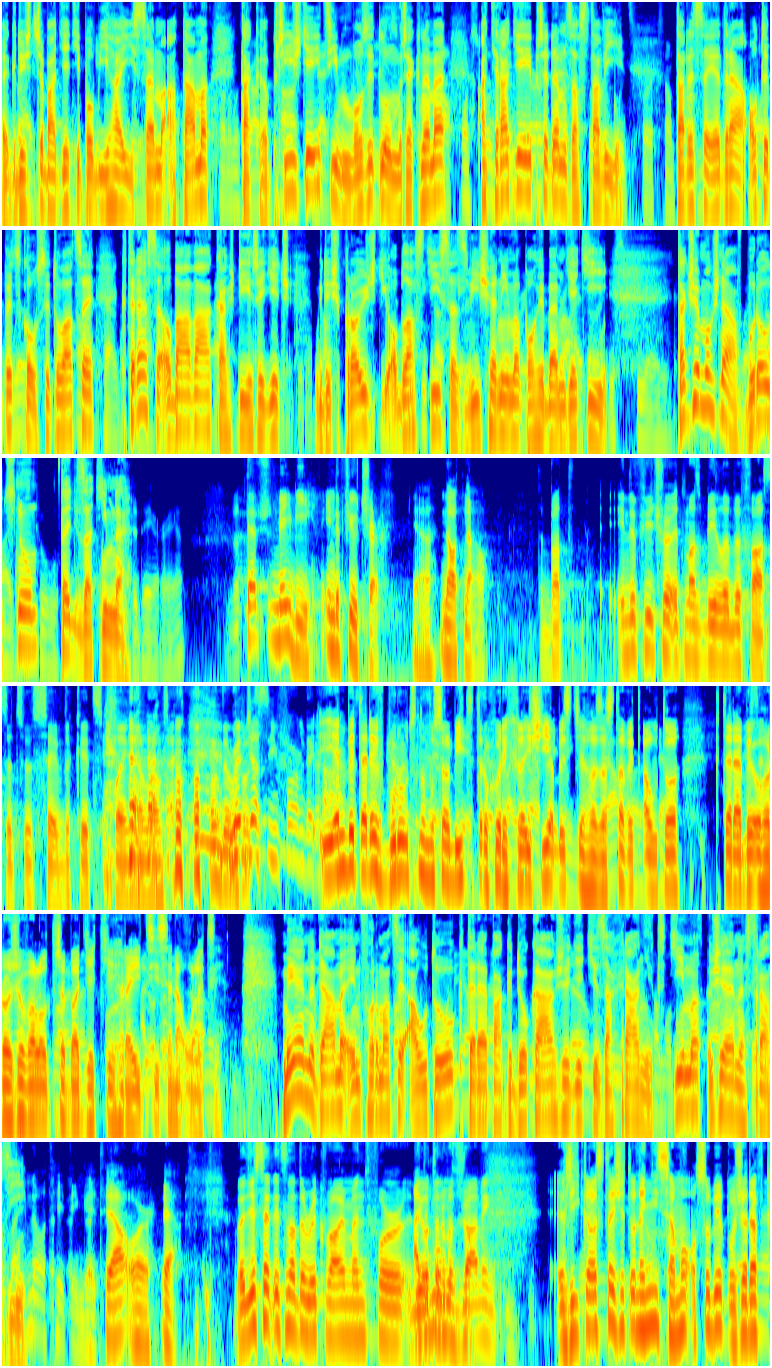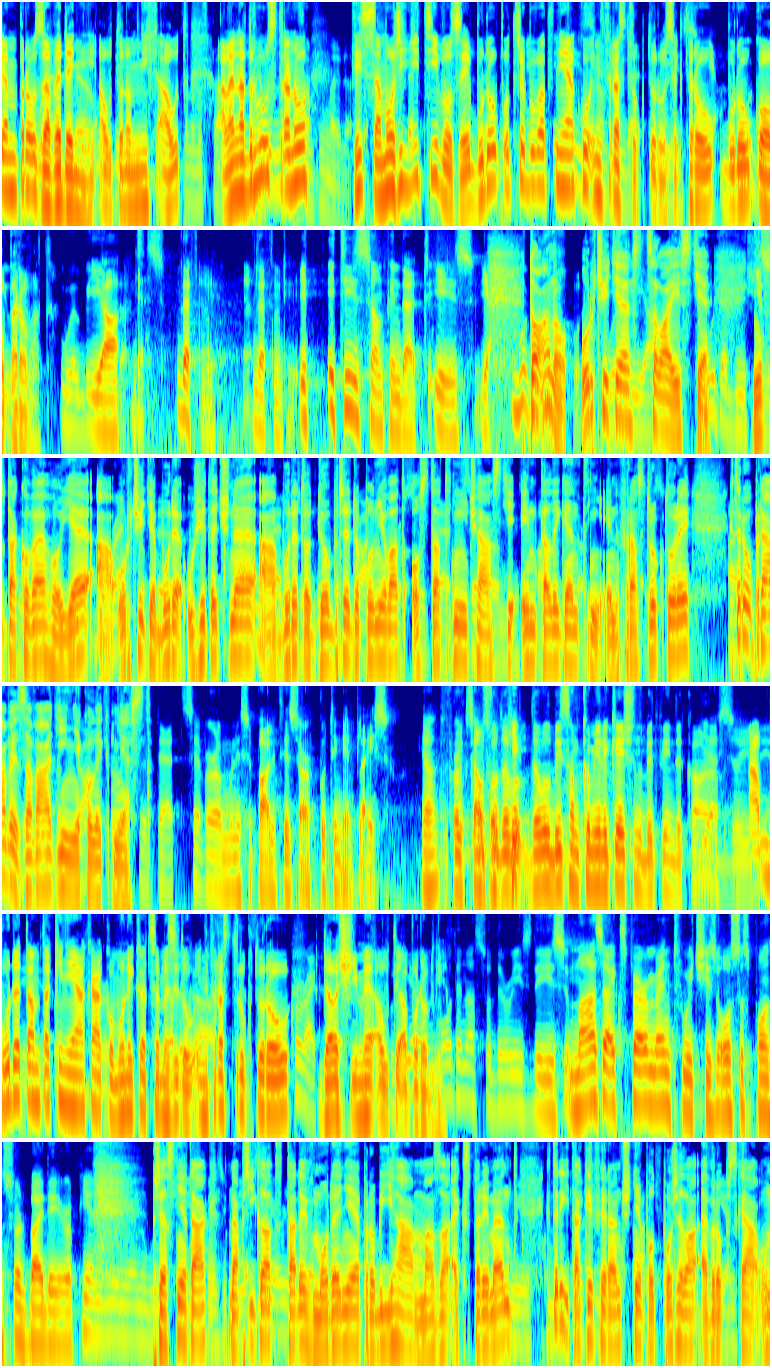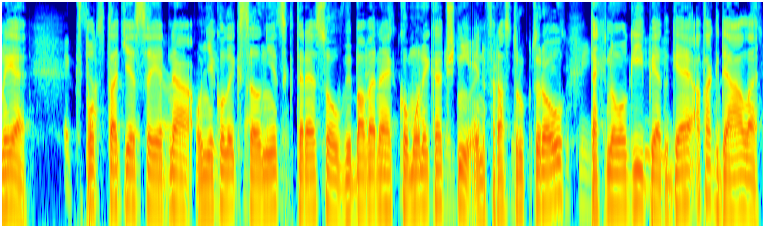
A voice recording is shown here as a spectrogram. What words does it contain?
Když třeba děti pobíhají sem a tam, tak přijíždějícím vozidlům řekneme, ať raději předem zastaví. Tady se jedná o typickou situaci, které se obává každý řidič, když projíždí oblastí se zvýšeným pohybem dětí. Takže možná v budoucnu, teď zatím ne. in the future it must be a little bit faster to save the kids playing around the. Jen by tedy v budoucnu musel být trochu rychlejší, aby stihl zastavit auto, které by ohrožovalo třeba děti hrající se na ulici. My jen dáme informaci autu, které pak dokáže děti zachránit tím, že je nesrazí. But you said it's not a requirement for the autonomous driving. Říkal jste, že to není samo o sobě požadavkem pro zavedení autonomních aut, ale na druhou stranu ty samořídící vozy budou potřebovat nějakou infrastrukturu, se kterou budou kooperovat. To ano, určitě, zcela jistě. Něco takového je a určitě bude užitečné a bude to dobře doplňovat ostatní části inteligentní infrastruktury, kterou právě zavádí několik měst. A bude tam taky nějaká komunikace mezi tou infrastrukturou, dalšími auty a podobně. Přesně tak. Například tady v Modeně probíhá Maza experiment, který taky finančně podpořila Evropská unie. V podstatě se jedná o několik silnic, které jsou vybavené komunikační infrastrukturou, technologií 5G a tak dále.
